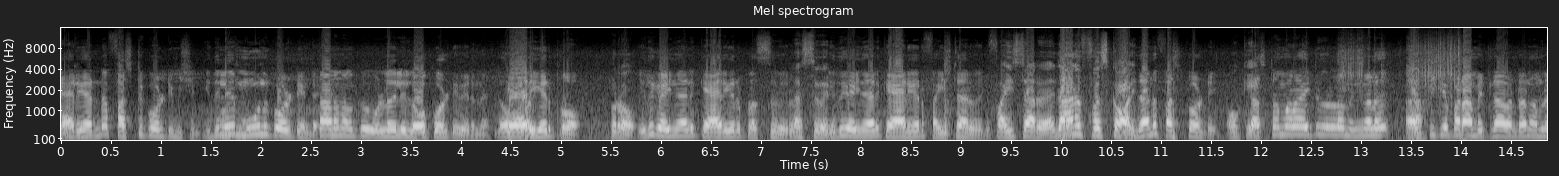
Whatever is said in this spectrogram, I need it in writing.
കാരിയറിന്റെ ഫസ്റ്റ് ക്വാളിറ്റി മെഷീൻ ഇതിൽ മൂന്ന് ക്വാളിറ്റി ഉണ്ട്. അതാണ് നമുക്ക് ഉള്ളതിൽ ലോ ക്വാളിറ്റി വരുന്നത്. കാരിയർ പ്രോ പ്രോ ഇത് കഴിഞ്ഞാൽ കാരിയർ പ്ലസ് വരും. പ്ലസ് വരും. ഇത് കഴിഞ്ഞാൽ കാരിയർ ഫൈവ് സ്റ്റാർ വരും. ഫൈവ് സ്റ്റാർ വരും. ഇതാണ് ഫസ്റ്റ് ക്വാളിറ്റി ഇതാണ് ഫസ്റ്റ് ക്വാളിറ്റി ഓക്കെ കസ്റ്റമർ ആയിട്ടുള്ള നിങ്ങൾ എത്തിക്കപ്പെടാൻ പറ്റില്ല നമ്മൾ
